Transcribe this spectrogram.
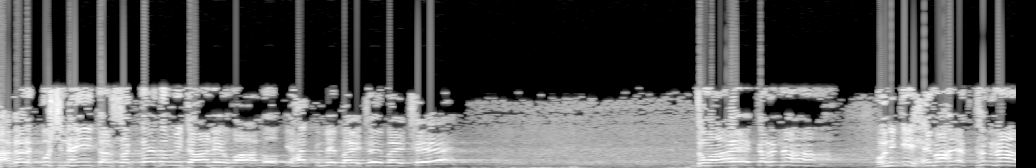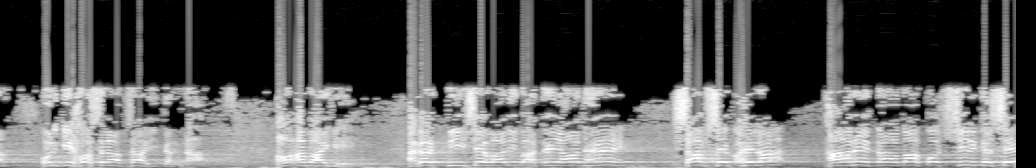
अगर कुछ नहीं कर सकते तो मिटाने वालों के हक में बैठे बैठे दुआएँ करना, उनकी हिमायत करना, उनकी हौसला अफजाई करना। और अब आइए, अगर पीछे वाली बातें याद हैं, सबसे पहला, खाने काबा को शिरक से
